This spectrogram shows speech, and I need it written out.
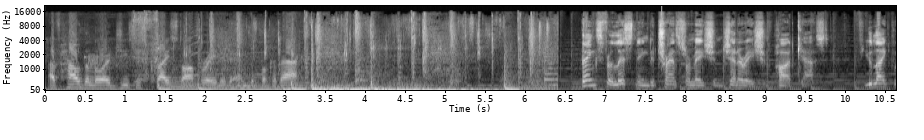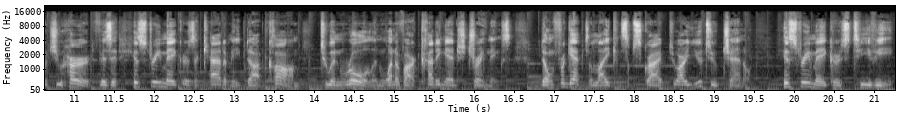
of how the Lord Jesus Christ operated in the book of Acts. Thanks for listening to Transformation Generation Podcast. If you liked what you heard, visit HistoryMakersAcademy.com to enroll in one of our cutting edge trainings. Don't forget to like and subscribe to our YouTube channel, History Makers TV.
